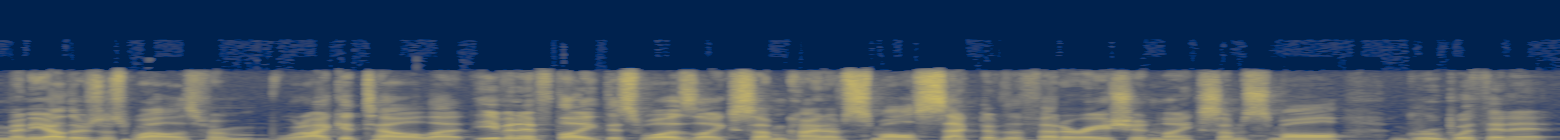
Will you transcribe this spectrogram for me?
many others as well is from what I could tell that even if like this was like some kind of small sect of the Federation, like some small group within it,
